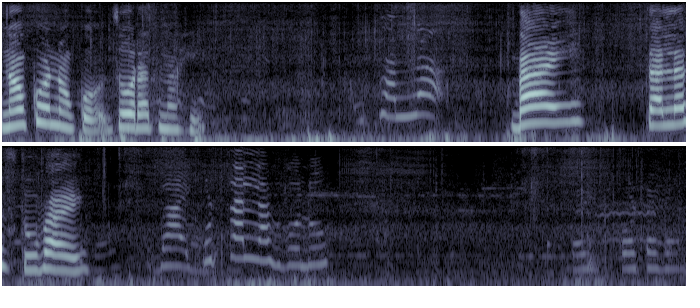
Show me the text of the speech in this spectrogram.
नको नको जोरात नाही. चालला बाय चाललास तू बाय. बाय कुठं चाललास गोलू? काही कोटा घाल.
